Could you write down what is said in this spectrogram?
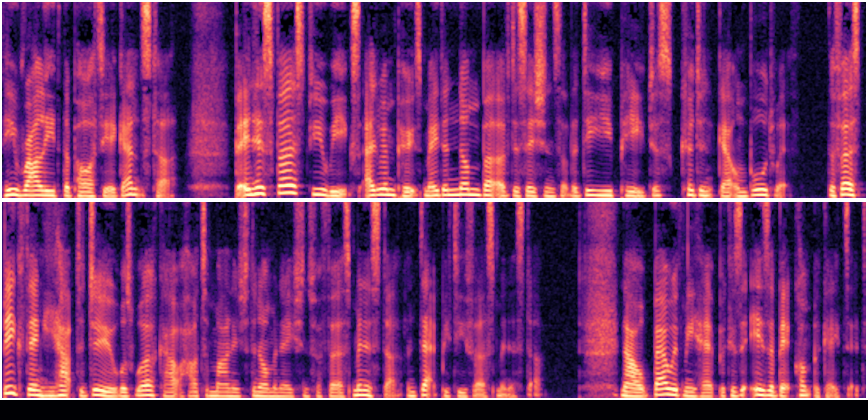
He rallied the party against her. But in his first few weeks, Edwin Poots made a number of decisions that the DUP just couldn't get on board with. The first big thing he had to do was work out how to manage the nominations for First Minister and Deputy First Minister. Now, bear with me here because it is a bit complicated.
